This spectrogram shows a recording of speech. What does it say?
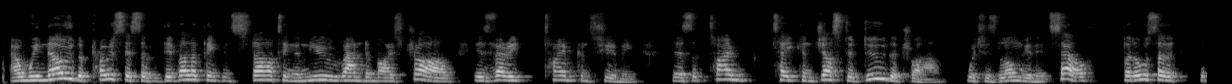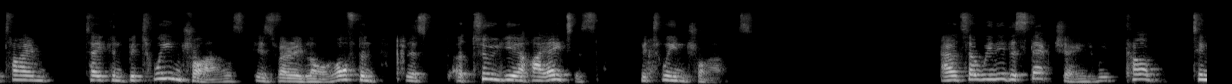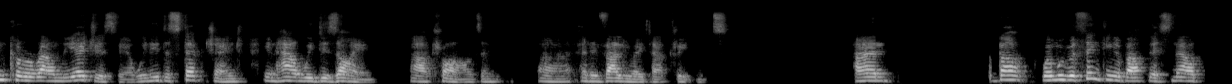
And we know the process of developing and starting a new randomized trial is very time consuming. There's a time taken just to do the trial, which is long in itself, but also the time taken between trials is very long. Often there's a two year hiatus between trials. And so we need a step change. We can't tinker around the edges here. We need a step change in how we design our trials and, uh, and evaluate our treatments. And about when we were thinking about this now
